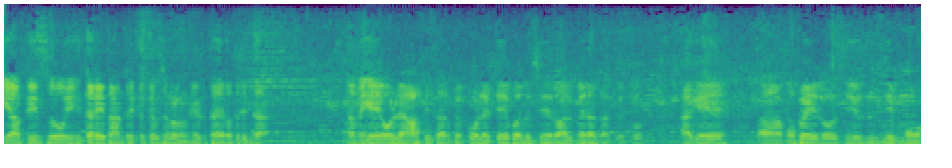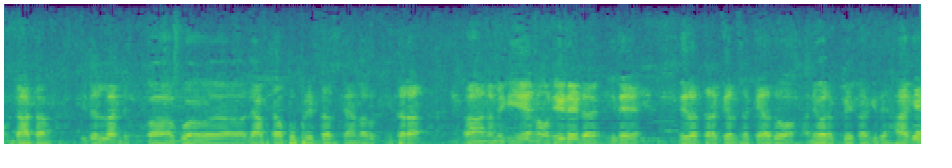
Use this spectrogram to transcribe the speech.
ಈ ಆಫೀಸು, ಇತರೆ ತಾಂತ್ರಿಕ ಕೆಲಸಗಳನ್ನು ನೀಡ್ತಾ ಇರೋದ್ರಿಂದ ನಮಗೆ ಒಳ್ಳೆ ಆಫೀಸ್ ಆಗಬೇಕು, ಒಳ್ಳೆ ಟೇಬಲ್, ಚೇರು, ಅಲ್ಮೇರಾಸ್ ಆಗಬೇಕು. ಹಾಗೆ ಮೊಬೈಲು ಸಿಮ್ಮು ಡಾಟಾ ಇದೆಲ್ಲ ಲ್ಯಾಪ್ಟಾಪು ಪ್ರಿಂಟರ್ ಸ್ಕ್ಯಾನರ್ ಈ ಥರ ನಮಗೆ ಏನು ನೀಡೆಡ್ ಇದೆ, ನಿರಂತರ ಕೆಲಸಕ್ಕೆ ಅದು ಅನಿವಾರ್ಯ ಬೇಕಾಗಿದೆ. ಹಾಗೆ,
